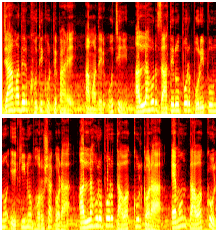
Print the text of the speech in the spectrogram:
যা আমাদের ক্ষতি করতে পারে। আমাদের উচিত আল্লাহর জাতের ওপর পরিপূর্ণ একিন ও ভরসা করা, আল্লাহর ওপর তাওয়াক্কুল করা, এমন তাওয়াক্কুল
